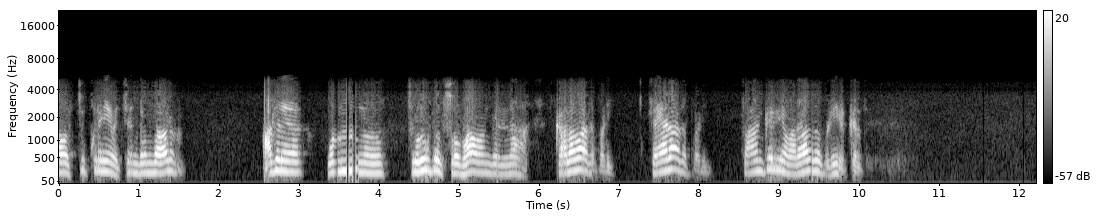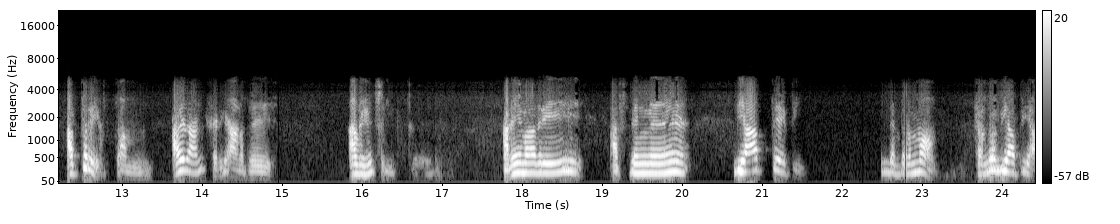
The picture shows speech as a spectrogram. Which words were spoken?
வஸ்துக்களையும் வச்சுருந்தாலும் அதுல ஒண்ணு சுரூப சுவாவங்கள்லாம் கலவாதபடி சேராதபடி சாங்கரியம் வராதபடி இருக்கிறது. அத்திர யுக்தம் அதுதான் சரியானது அப்படின்னு சொல்லிட்டு. அதே மாதிரி அஸ்மின் வியாப்தேபி இந்த பிரம்மம் சர்வ வியாபியா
